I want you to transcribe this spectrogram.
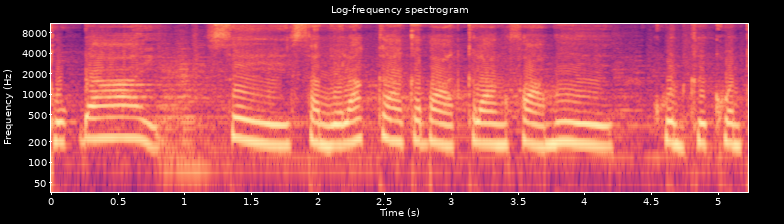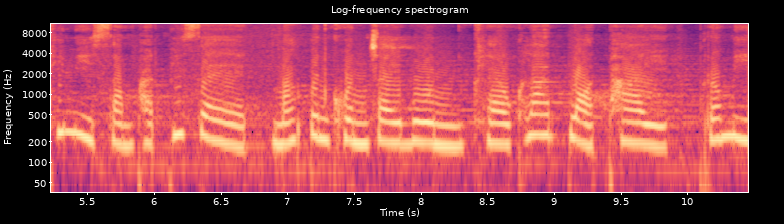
ทุกข์ได้ 4. สัญลักษณ์กากบาทกลางฝ่ามือ คุณคือคนที่มีสัมผัสพิเศษ มักเป็นคนใจบุญ แคล้วคลาดปลอดภัย เพราะมี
